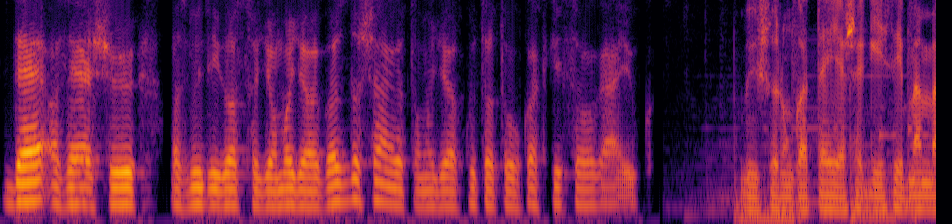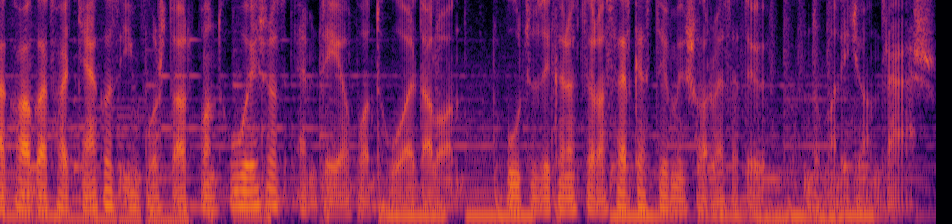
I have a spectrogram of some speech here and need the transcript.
de az első az mindig az, hogy a magyar gazdaságot, a magyar kutatókat kiszolgáljuk. Műsorunkat teljes egészében meghallgathatják az infostart.hu és az mta.hu oldalon. Búcsúzik Önöktől a szerkesztő műsorvezető, Domanics András.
